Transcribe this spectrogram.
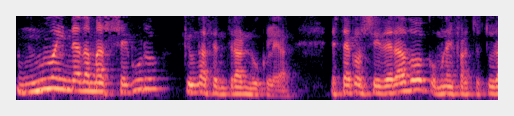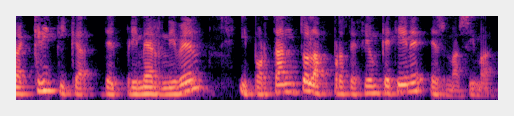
no hay nada más seguro que una central nuclear. Está considerado como una infraestructura crítica del primer nivel y, por tanto, la protección que tiene es máxima.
